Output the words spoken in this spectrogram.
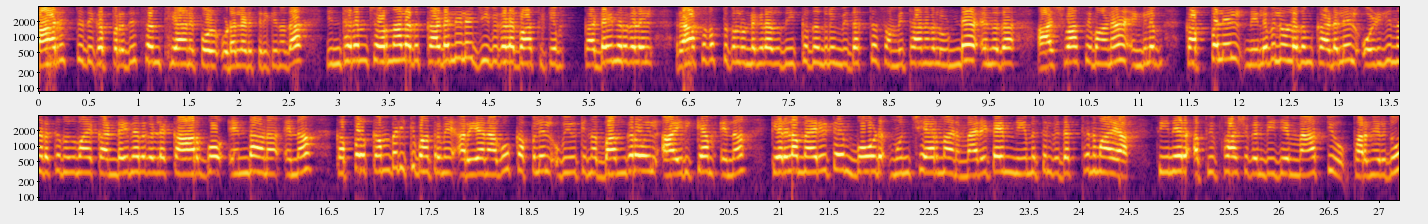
പാരിസ്ഥിതിക പ്രതിസന്ധിയാണ് ഇപ്പോൾ ഉടലെടുത്തിരിക്കുന്നത്. ഇന്ധനം ചോർന്നാൽ അത് കടലിലെ ജീവികളെ ബാധിക്കും. കണ്ടെയ്നറുകളിൽ രാസവസ്തുക്കൾ ഉണ്ടെങ്കിൽ അത് നീക്കുന്നതിനും വിദഗ്ധ സംവിധാനങ്ങൾ ഉണ്ട് എന്നത് ആശ്വാസ്യമാണ്. എങ്കിലും കപ്പലിൽ നിലവിലുള്ളതും കടലിൽ ഒഴുകി നടക്കുന്നതുമായ കണ്ടെയ്നറുകളുടെ കാർഗോ എന്താണ് എന്ന് കപ്പൽ കമ്പനിക്ക് മാത്രമേ അറിയാനാകൂ. കപ്പലിൽ ഉപയോഗിക്കുന്ന ബങ്കർ ഓയിൽ ആയിരിക്കാം എന്ന് കേരള മാരിടൈം ബോർഡ് മുൻ ചെയർമാനും മാരിടൈം നിയമത്തിൽ വിദഗ്ധനുമായ സീനിയർ അഭിഭാഷകൻ വി ജെ മാത്യു പറഞ്ഞിരുന്നു.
